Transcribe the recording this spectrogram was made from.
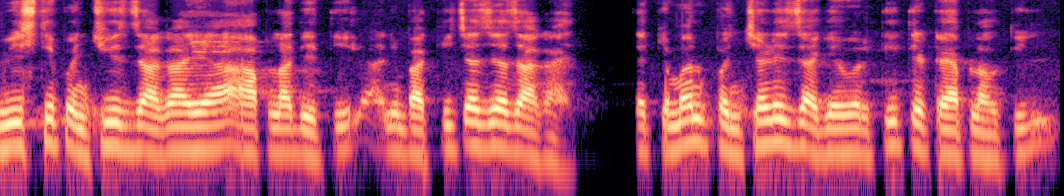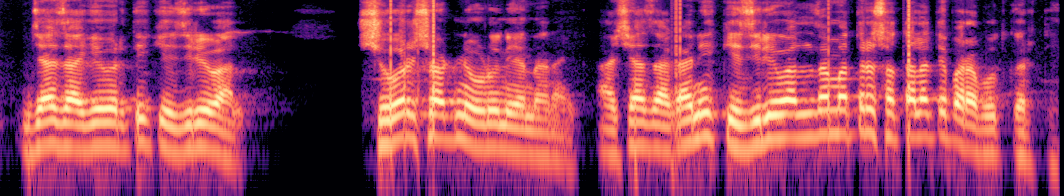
वीस ते पंचवीस जागा या आपला देतील आणि बाकीच्या ज्या जागा आहेत त्या किमान पंचेचाळीस जागेवरती ते ट्रॅप लावतील. ज्या जागेवरती केजरीवाल शुअर शॉट निवडून येणार आहेत अशा जागाने केजरीवालला मात्र स्वतःला ते पराभूत करतील.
